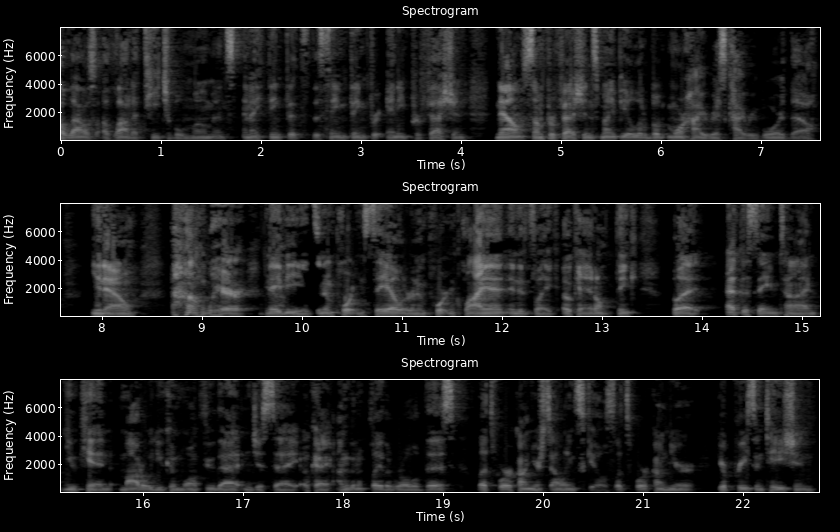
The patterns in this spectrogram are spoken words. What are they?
allows a lot of teachable moments. And I think that's the same thing for any profession. Now, some professions might be a little bit more high risk, high reward, though, you know, where maybe yeah. it's an important sale or an important client. And it's like, okay, I don't think, but at the same time, you can model, you can walk through that and just say, okay, I'm going to play the role of this. Let's work on your selling skills. Let's work on your, your presentation.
